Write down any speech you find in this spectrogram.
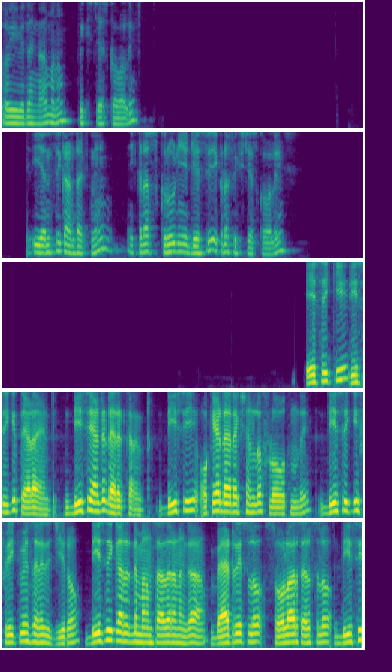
సో ఈ విధంగా మనం ఫిక్స్ చేసుకోవాలి. ఈ ఎన్సీ కాంటాక్ట్ని ఇక్కడ స్క్రూని యూజ్ చేసి ఇక్కడ ఫిక్స్ చేసుకోవాలి. ఏసీకి డీసీకి తేడా ఏంటి? డీసీ అంటే డైరెక్ట్ కరెంట్ డీసీ ఒకే డైరెక్షన్లో ఫ్లో అవుతుంది. డీసీకి ఫ్రీక్వెన్సీ అనేది జీరో డీసీ కరెంట్ని మనం సాధారణంగా బ్యాటరీస్లో సోలార్ సెల్స్లో డీసీ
